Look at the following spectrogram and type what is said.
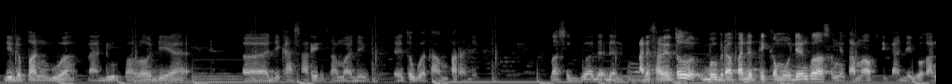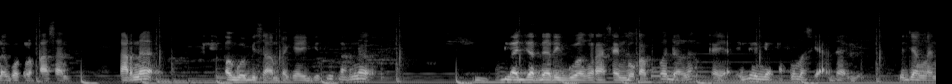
di depan gue ngadu kalau dia eh, dikasarin sama adik gue. dan itu gue tampar adik gue. Maksud gue ada dan pada saat itu beberapa detik kemudian gue langsung minta maaf ke adik gue karena gue kelepasan. Karena kenapa gue bisa sampai kayak gitu? Karena belajar dari gue ngerasain bokap gue adalah kayak ini nyokap lu masih ada gitu. Lu jangan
